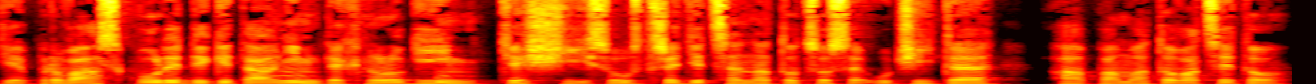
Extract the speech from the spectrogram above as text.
Je pro vás kvůli digitálním technologiím těžší soustředit se na to, co se učíte a pamatovat si to?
